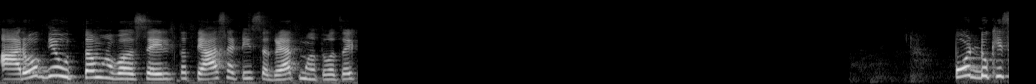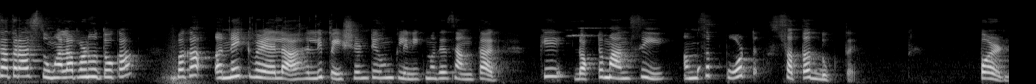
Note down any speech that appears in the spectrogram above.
आरोग्य उत्तम हवं असेल तर त्यासाठी सगळ्यात महत्त्वाचं एक पोटदुखीचा त्रास तुम्हाला पण होतो का? बघा अनेक वेळेला हल्ली पेशंट येऊन क्लिनिकमध्ये सांगतात की डॉक्टर मानसी आमचं पोट सतत दुखतंय. पण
